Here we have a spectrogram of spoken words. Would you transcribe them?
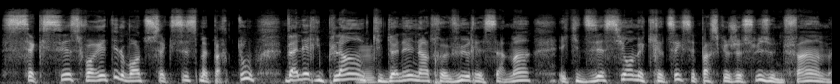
sexisme. Faut arrêter de voir du sexisme partout. Valérie Plante, mm. qui donnait une entrevue récemment et qui disait, si on me critique, c'est parce que je suis une femme.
